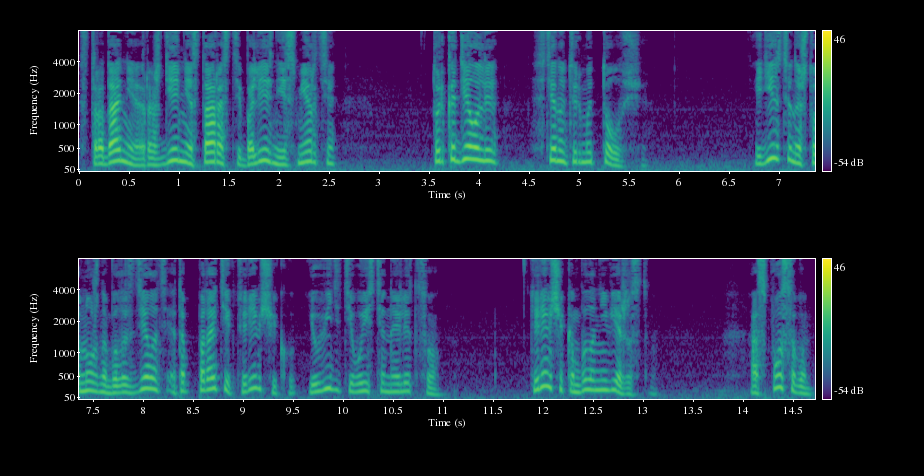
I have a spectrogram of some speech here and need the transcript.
Страдания, рождение, старости, болезни и смерти только делали стену тюрьмы толще. Единственное, что нужно было сделать, это подойти к тюремщику и увидеть его истинное лицо. Тюремщиком было невежество. А способом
